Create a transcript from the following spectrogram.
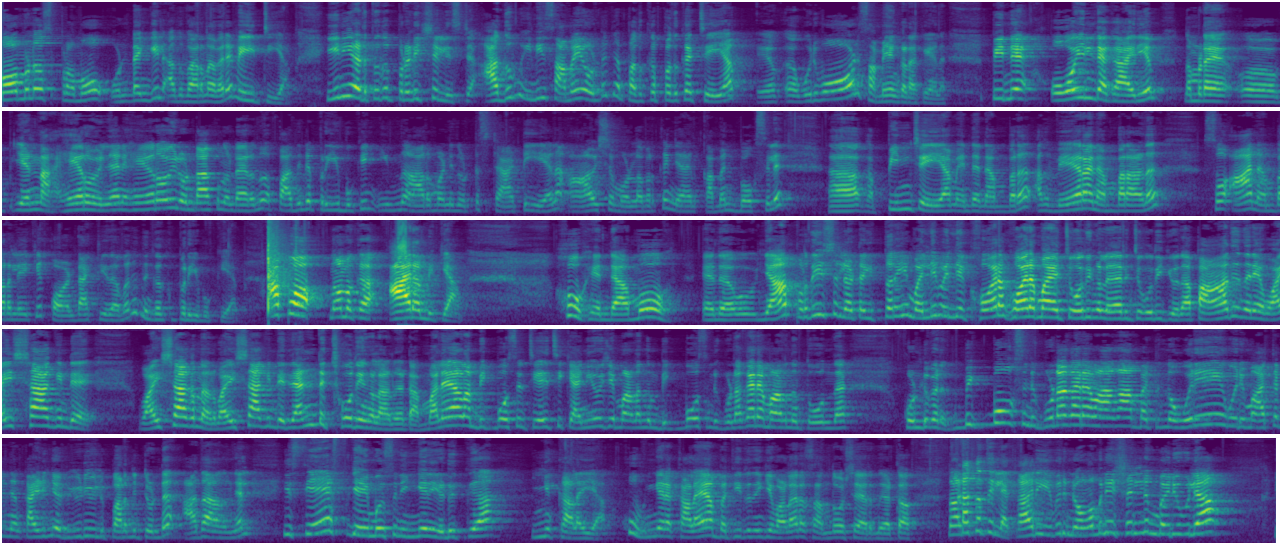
കോമണേഴ്സ് പ്രമോ ഉണ്ടെങ്കിൽ അത് വരണവരെ വെയിറ്റ് ചെയ്യാം. ഇനി അടുത്തത് പ്രൊഡിക്ഷൻ ലിസ്റ്റ് അതും ഇനി സമയമുണ്ട്. ഞാൻ പതുക്കെ പതുക്കെ ചെയ്യാം. ഒരുപാട് സമയം കിടക്കുകയാണ്. പിന്നെ ഓയിലിന്റെ കാര്യം നമ്മുടെ എണ്ണ ഹെയർ ഓയിൽ ഞാൻ ഹെയർ ഓയിൽ ഉണ്ടാക്കുന്നുണ്ടായിരുന്നു. അപ്പോൾ അതിന്റെ പ്രീ ബുക്കിംഗ് ഇന്ന് ആറ് മണി തൊട്ട് സ്റ്റാർട്ട് ചെയ്യാൻ ആവശ്യമുള്ളവർക്ക് ഞാൻ കമന്റ് ബോക്സിൽ പിൻ ചെയ്യാം എന്റെ നമ്പർ അത് വേറെ നമ്പറാണ് സോ ആ നമ്പറിലേക്ക് കോൺടാക്ട് ചെയ്താൽ മതി നിങ്ങൾക്ക് പ്രീ ബുക്ക് ചെയ്യാം. അപ്പോൾ നമുക്ക് ആരംഭിക്കാം. ഹോ എന്റെ അമ്മോ ഞാൻ പ്രതീക്ഷയില്ല കേട്ടോ ഇത്രയും വലിയ വലിയ ഘോര ഘോരമായ ചോദ്യങ്ങൾ എല്ലാവരും ചോദിക്കുന്നത്. അപ്പോൾ ആദ്യം തന്നെ വൈശാഖിന്റെ വൈശാഖ് എന്നാണ്. വൈശാഖിന്റെ രണ്ട് ചോദ്യങ്ങളാണ് കേട്ടോ. മലയാളം ബിഗ് ബോസിൽ ചേച്ചിക്ക് അനുയോജ്യമാണെന്നും ബിഗ് ബോസിന് ഗുണകരമാണെന്നും തോന്നുന്ന കൊണ്ടുവരുന്നത്. ബിഗ് ബോസിന് ഗുണകരമാകാൻ പറ്റുന്ന ഒരേ ഒരു മാറ്റം ഞാൻ കഴിഞ്ഞ വീഡിയോയിൽ പറഞ്ഞിട്ടുണ്ട്. അതാണ് ഞാൻ ഈ സേഫ് ഗെയിമേഴ്സിന് ഇങ്ങനെ എടുക്കുക ഇങ്ങനെ കളയുക. ഓ ഇങ്ങനെ കളയാൻ പറ്റിയിരുന്നെങ്കിൽ വളരെ സന്തോഷമായിരുന്നു കേട്ടോ. നടക്കത്തില്ല. കാര്യം ഇവർ നോമിനേഷനിലും വരൂല.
